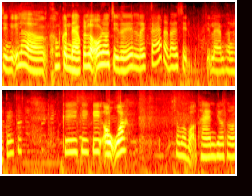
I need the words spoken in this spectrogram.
Chị nghĩ là không cần đào cái lỗ đâu, chị lấy lấy cát ở đây, chị chị làm thành cái cái cái cái cái ụ á. Xong rồi bỏ than vô thôi.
